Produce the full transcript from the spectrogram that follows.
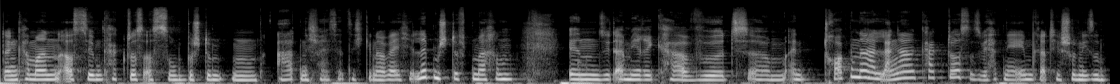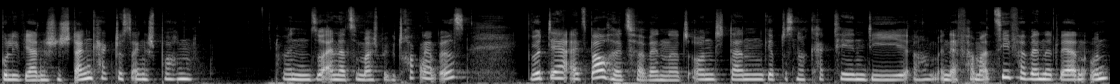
Dann kann man aus dem Kaktus aus so bestimmten Arten, ich weiß jetzt nicht genau welche, Lippenstift machen. In Südamerika wird ähm, ein trockener, langer Kaktus, also wir hatten ja eben gerade hier schon diesen bolivianischen Stangenkaktus angesprochen. Wenn so einer zum Beispiel getrocknet ist, wird der als Bauholz verwendet. Und dann gibt es noch Kakteen, die ähm, in der Pharmazie verwendet werden und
